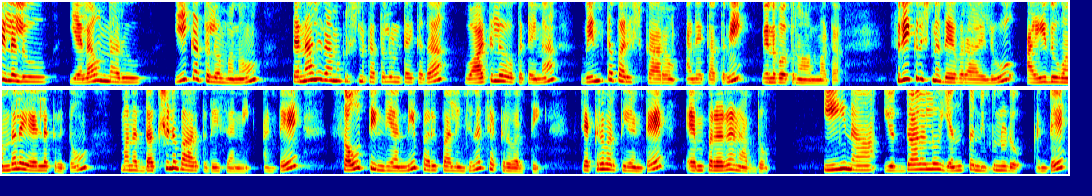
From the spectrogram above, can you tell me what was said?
పిల్లలు ఎలా ఉన్నారు? ఈ కథలో మనం తెనాలి రామకృష్ణ కథలు ఉంటాయి కదా వాటిలో ఒకటైన వింత పరిష్కారం అనే కథని వినబోతున్నాం అనమాట శ్రీకృష్ణదేవరాయలు ఐదు వందల ఏళ్ళ క్రితం మన దక్షిణ భారతదేశాన్ని అంటే సౌత్ ఇండియాన్ని పరిపాలించిన చక్రవర్తి. చక్రవర్తి అంటే ఎంపరర్ అని అర్థం. ఈయన యుద్ధాలలో ఎంత నిపుణుడో అంటే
